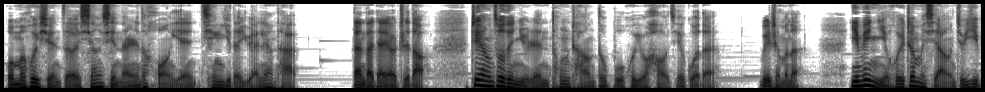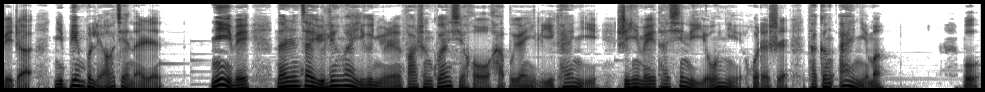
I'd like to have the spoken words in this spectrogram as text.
我们会选择相信男人的谎言，轻易的原谅他。但大家要知道，这样做的女人通常都不会有好结果的。为什么呢？因为你会这么想，就意味着你并不了解男人。你以为男人在与另外一个女人发生关系后还不愿意离开你，是因为他心里有你，或者是他更爱你吗？不，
